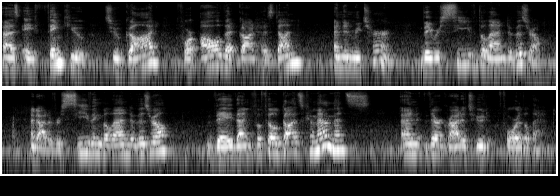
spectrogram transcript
as a thank you to God for all that God has done, and in return, they receive the land of Israel. And out of receiving the land of Israel, they then fulfill God's commandments and their gratitude for the land.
